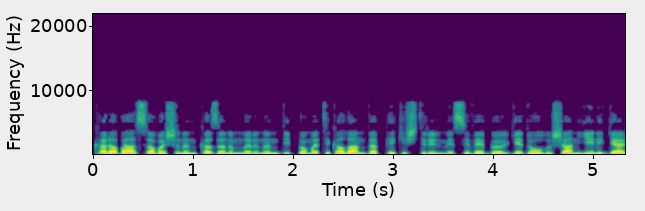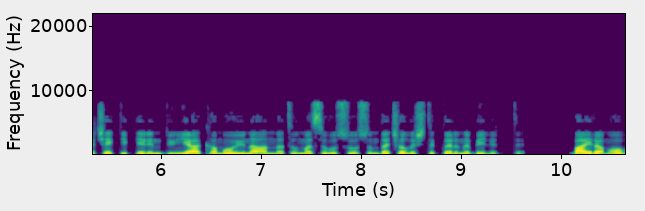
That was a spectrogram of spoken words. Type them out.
Karabağ Savaşı'nın kazanımlarının diplomatik alanda pekiştirilmesi ve bölgede oluşan yeni gerçekliklerin dünya kamuoyuna anlatılması hususunda çalıştıklarını belirtti. Bayramov,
